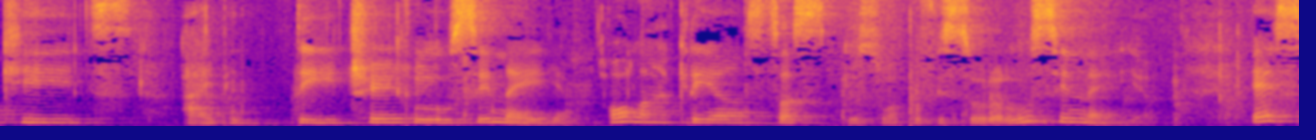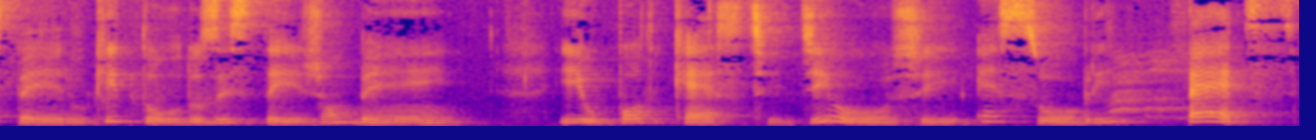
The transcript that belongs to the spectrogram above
kids. I'm teacher Lucineia. Olá, crianças. Eu sou a professora Lucineia. Espero que todos estejam bem. E o podcast de hoje é sobre pets,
